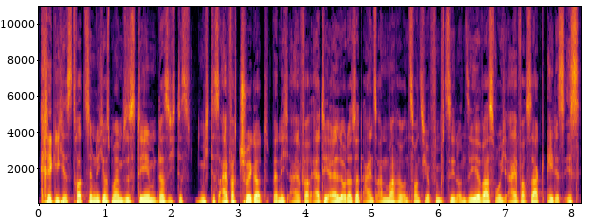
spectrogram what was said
kriege ich es trotzdem nicht aus meinem System, dass ich das, mich das einfach triggert, wenn ich einfach RTL oder Sat1 anmache und 20.15 Uhr und sehe was, wo ich einfach sage, ey, das ist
